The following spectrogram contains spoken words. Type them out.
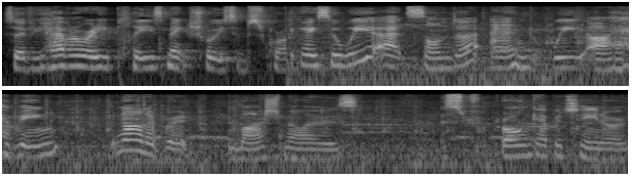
So if you haven't already, please make sure you subscribe. Okay, so we are at Sonder and we are having banana bread, marshmallows, a strong cappuccino,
